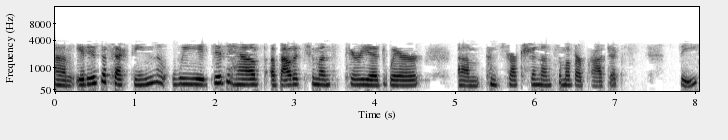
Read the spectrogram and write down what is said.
Um, it is affecting. We did have about a two month period where um, construction on some of our projects ceased,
